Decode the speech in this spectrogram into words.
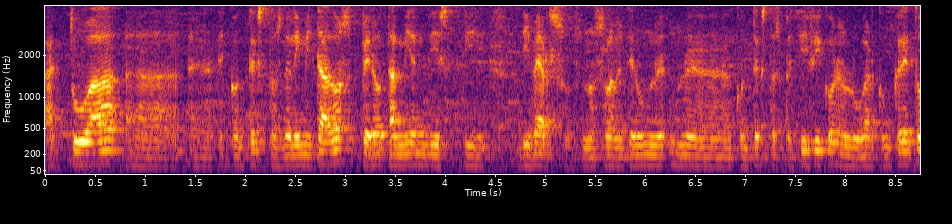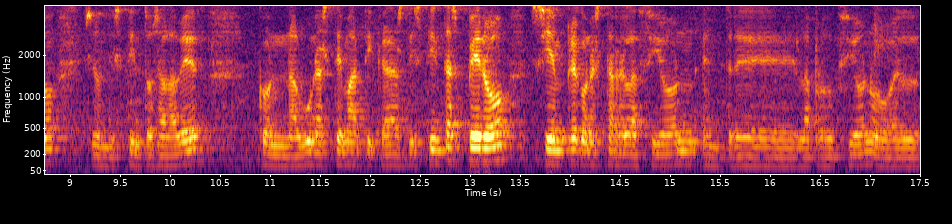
actúa uh, en contextos delimitados pero también di, di, diversos, no solamente en un, un, contexto específico, en un lugar concreto, sino en distintos a la vez, con algunas temáticas distintas, pero siempre con esta relación entre la producción o, el,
